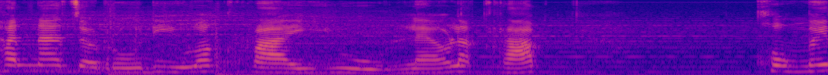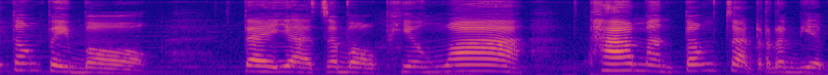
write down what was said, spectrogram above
ท่านน่าจะรู้ดีว่าใครอยู่แล้วล่ะครับ คงไม่ต้องไปบอก แต่อยากจะบอกเพียงว่า ถ้ามันต้องจัดระเบียบ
